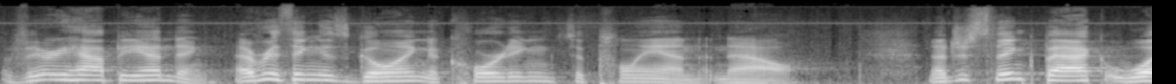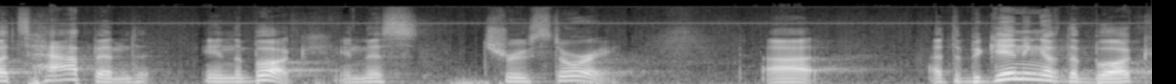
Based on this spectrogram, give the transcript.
A very happy ending. Everything is going according to plan now. Now, just think back what's happened in the book, in this true story. Uh, at the beginning of the book,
